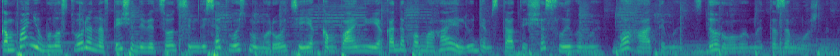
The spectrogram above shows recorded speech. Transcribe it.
Компанію було створено в 1978 році як компанію, яка допомагає людям стати щасливими, багатими, здоровими та заможними.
